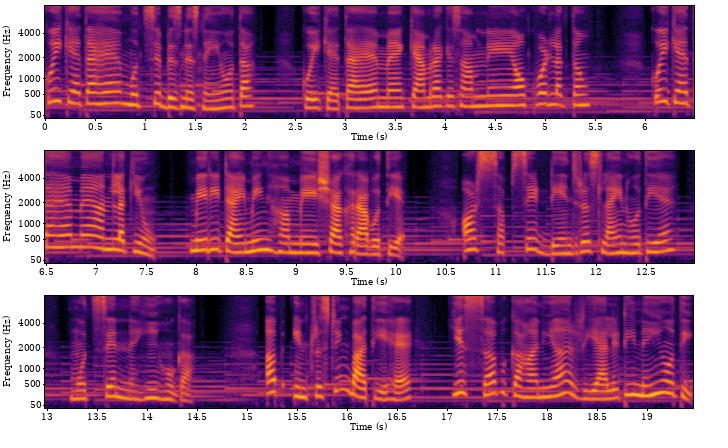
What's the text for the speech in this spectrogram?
कोई कहता है, मुझसे बिज़नेस नहीं होता। कोई कहता है, मैं कैमरा के सामने ऑकवर्ड लगता हूँ। कोई कहता है, मैं अनलकी हूँ। मेरी टाइमिंग हमेशा खराब होती है। और सबसे डेंजरस लाइन होती है, मुझसे नहीं होगा। अब इंटरेस्टिंग बात यह है, ये सब कहानियाँ रियलिटी नहीं होती।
